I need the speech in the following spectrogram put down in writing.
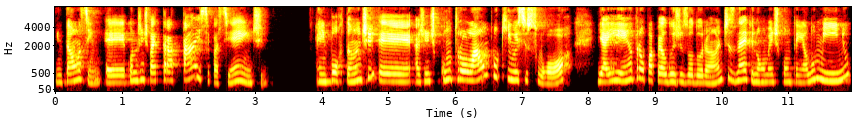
Então, assim, é, quando a gente vai tratar esse paciente, é importante é, a gente controlar um pouquinho esse suor, e aí entra o papel dos desodorantes, né, que normalmente contém alumínio,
